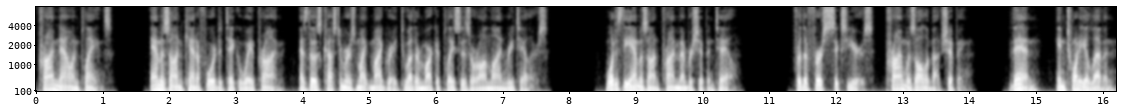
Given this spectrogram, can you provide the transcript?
Prime Now, and Planes. Amazon can't afford to take away Prime, as those customers might migrate to other marketplaces or online retailers. What does the Amazon Prime membership entail? For the first six years, Prime was all about shipping. Then, in 2011,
